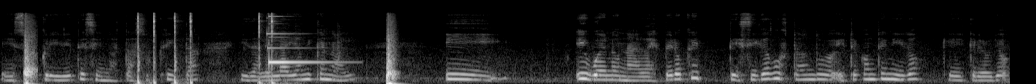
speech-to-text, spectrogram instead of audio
eh, suscríbete si no estás suscrita y dale like a mi canal y Y bueno, nada, espero que te siga gustando este contenido que creo yo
